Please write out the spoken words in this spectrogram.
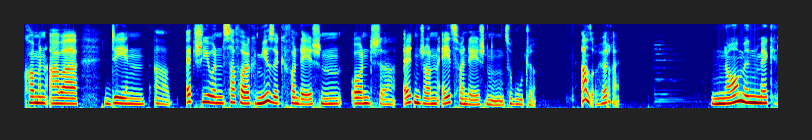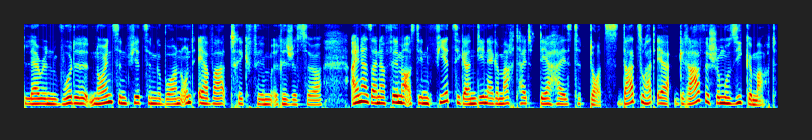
kommen aber den äh, Ed Sheeran Suffolk Music Foundation und äh, Elton John AIDS Foundation zugute. Also, hört rein. Norman McLaren wurde 1914 geboren und er war Trickfilmregisseur. Einer seiner Filme aus den 40ern, den er gemacht hat, der heißt Dots. Dazu hat er grafische Musik gemacht.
